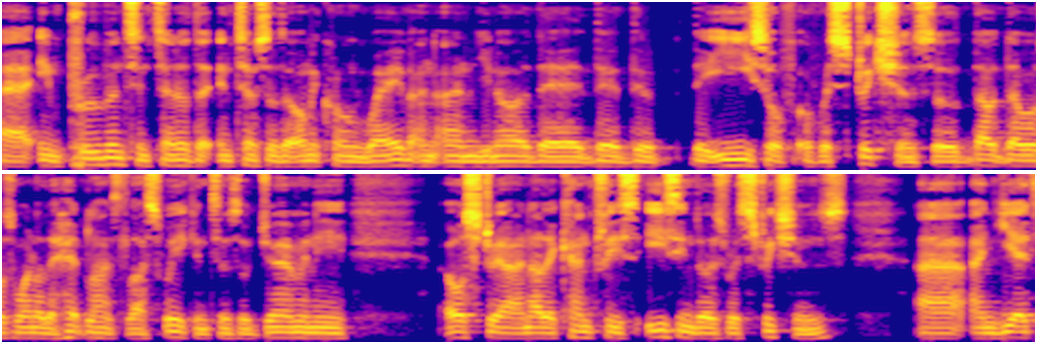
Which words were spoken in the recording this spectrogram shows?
Uh, improvements in terms of the in terms of the Omicron wave and, and you know the the the, the ease of, of restrictions. So that that was one of the headlines last week in terms of Germany, Austria, and other countries easing those restrictions. Uh, and yet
